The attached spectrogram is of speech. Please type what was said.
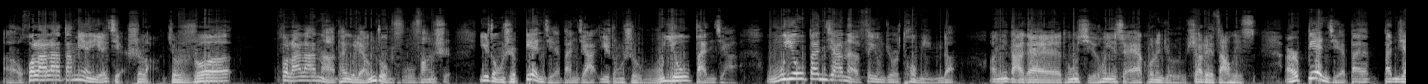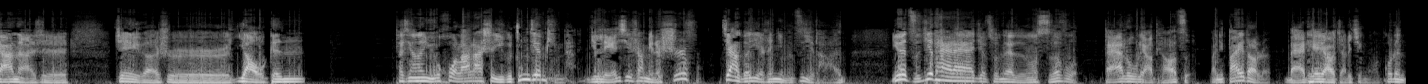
啊，货拉拉当面也解释了，就是说。货拉拉呢，它有两种服务方式，一种是便捷搬家，一种是无忧搬家。无忧搬家呢，费用就是透明的啊，你大概通过系统一算，可能就晓得咋回事。而便捷搬搬家呢，是这个是要跟它相当于货拉拉是一个中间平台，你联系上面的师傅，价格也是你们自己谈。因为自己谈呢，就存在这种师傅半路撂挑子，把你摆到那儿，漫天要价的情况，可能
